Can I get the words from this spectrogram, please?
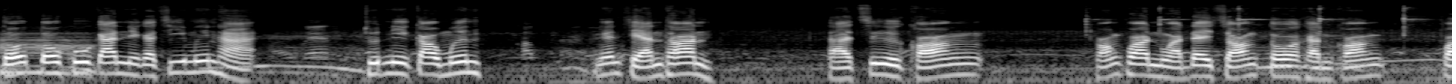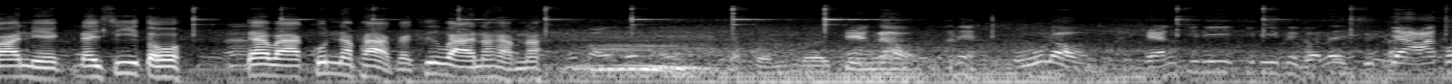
โตวโตวคู่กันนี่ก็สี่หมื่นหาแม่นชุดนี้เก้าหมื่นครับเงินแสนทอนถ้าซื้อของของพ่อหนวดได้สองตัวขันของพ่อเนกได้สี่ตัวแต่ว่าคุณภาพก็คือว่าเนาะครับเนาะครับผมโดยแห้งแล้วอันนี้คูแล้วแข็งกี่ดีกี่ดีไปหมดเลยสุดยาเขา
